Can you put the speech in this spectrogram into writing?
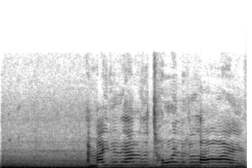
I made it out of the toilet alive.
